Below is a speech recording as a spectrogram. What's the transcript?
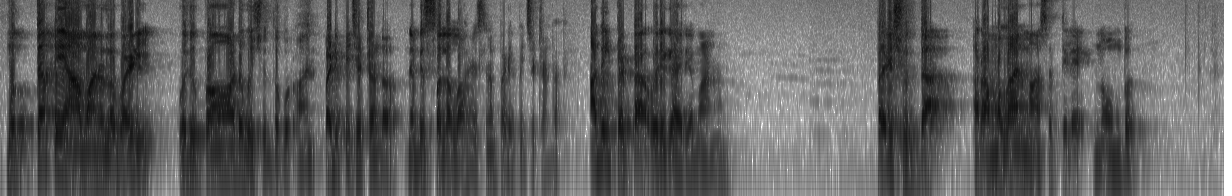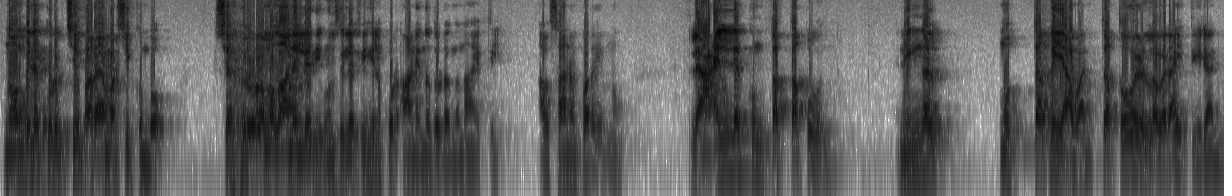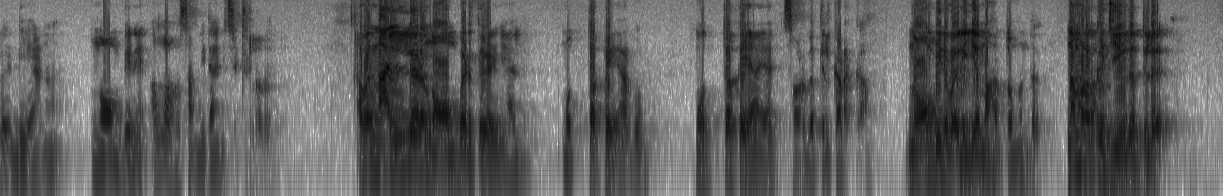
മുത്തപ്പയാവാനുള്ള വഴി ഒരുപാട് വിശുദ്ധ ഖുർആൻ പഠിപ്പിച്ചിട്ടുണ്ട്. നബി സല്ലല്ലാഹു അലൈഹി പഠിപ്പിച്ചിട്ടുണ്ട്. അതിൽപ്പെട്ട ഒരു കാര്യമാണ് പരിശുദ്ധ റമലാൻ മാസത്തിലെ നോമ്പ്. നോമ്പിനെ കുറിച്ച് പരാമർശിക്കുമ്പോൾ ഷെഹ്റു റമലാൻ അല്ലതി ഉൻസുല ഫിഹിൽ ഖുർആൻ എന്ന് തുടങ്ങുന്ന ആയത്തിൽ അവസാനം പറയുന്നു ലഅല്ലക്കും തത്തഖൂൻ. നിങ്ങൾ മുത്തക്കയാവാൻ തക്കവയുള്ളവരായി തീരാൻ വേണ്ടിയാണ് നോമ്പിന് അള്ളാഹു സംവിധാനിച്ചിട്ടുള്ളത്. അപ്പം നല്ലൊരു നോമ്പ് എടുത്തു കഴിഞ്ഞാൽ മുത്തക്കയാകും മുത്തക്കയായാൽ സ്വർഗത്തിൽ കടക്കാം. നോമ്പിന് വലിയ മഹത്വമുണ്ട്. നമ്മളൊക്കെ ജീവിതത്തിൽ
